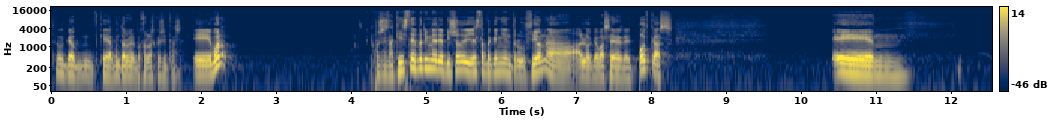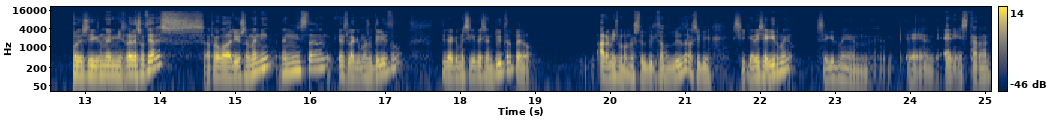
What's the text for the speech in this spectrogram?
tengo que, apuntarme mejor las cositas. Eh, bueno, pues hasta aquí este primer episodio y esta pequeña introducción a, lo que va a ser el podcast. podéis seguirme en mis redes sociales, arroba Darío en Instagram, que es la que más utilizo. Diría que me seguiréis en Twitter, pero ahora mismo no estoy utilizando Twitter, así que si queréis seguirme, seguidme en, en, Instagram.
